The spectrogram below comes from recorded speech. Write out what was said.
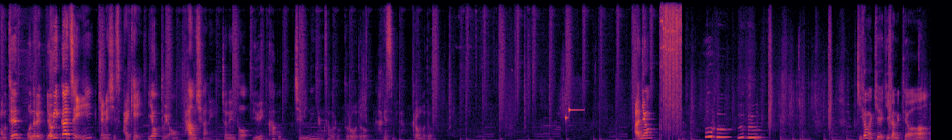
아무튼 오늘은 여기까지 제네시스 8K이었고요. 다음 시간에 저는 더 유익하고 재밌는 영상으로 돌아오도록 하겠습니다. 그럼 모두 안녕. 우후 우후. 기가 막혀요 기가 막혀.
